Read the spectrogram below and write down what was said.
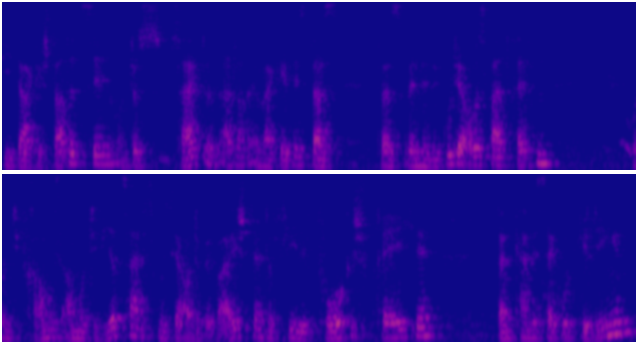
die da gestartet sind. Und das zeigt uns einfach im Ergebnis, dass, dass wenn wir eine gute Auswahl treffen, und die Frau muss auch motiviert sein, das muss ja auch unter Beweis stellen, durch viele Vorgespräche, dann kann es sehr gut gelingen,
